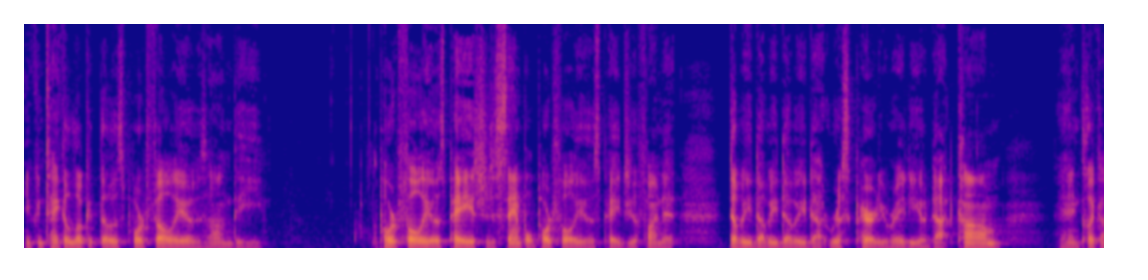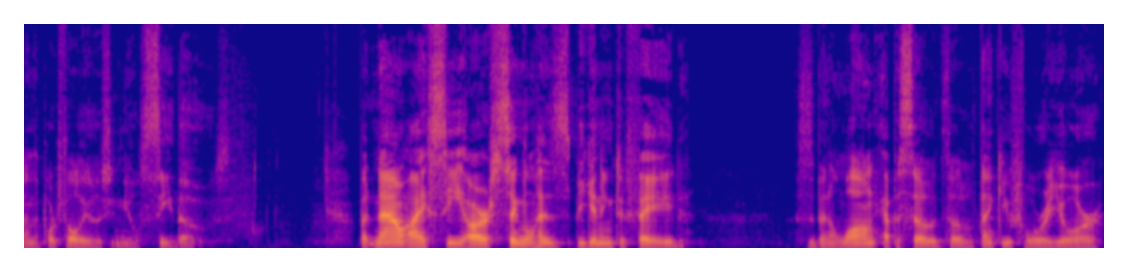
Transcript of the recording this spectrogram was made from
You can take a look at those portfolios on the portfolios page, just sample portfolios page. You'll find it www.riskparityradio.com and click on the portfolios and you'll see those. But now I see our signal is beginning to fade. This has been a long episode, so thank you for your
